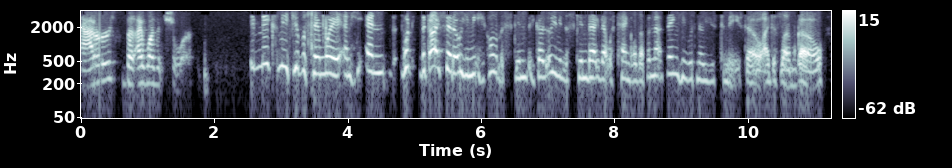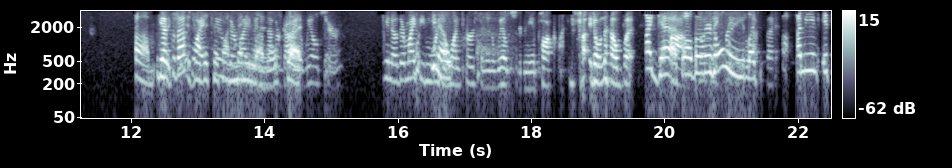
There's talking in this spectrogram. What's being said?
matters, but I wasn't sure. It makes me feel the same way. And he and what the guy said, oh, you mean he called him a skin? He goes, oh, you mean the skin bag that was tangled up in that thing? He was no use to me, so I just let him go. Um, Yeah, so that's why I on there might have been another guy in a wheelchair. You know, there might be You more know- than one person in a wheelchair in the apocalypse. I don't know, but I guess, uh, although there's only like, that, I mean, it's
